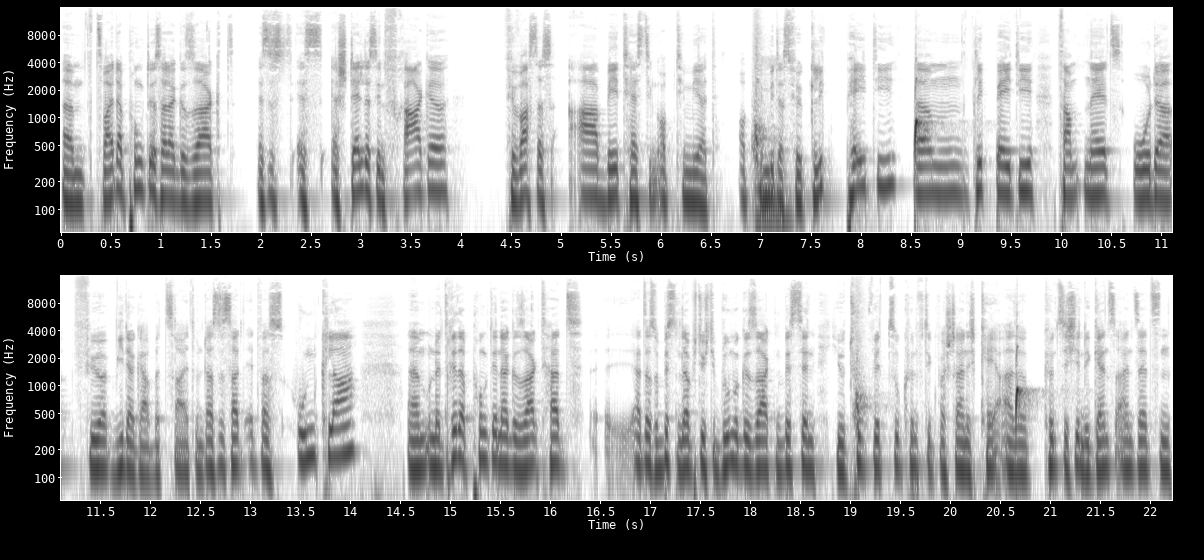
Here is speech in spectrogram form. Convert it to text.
Ähm, zweiter Punkt ist, hat er gesagt, es ist, es, er stellt es in Frage, für was das A-B-Testing optimiert. Optimiert das für Clickbaity, ähm, Clickbaity Thumbnails oder für Wiedergabezeit. Und das ist halt etwas unklar. Ähm, und der dritte Punkt, den er gesagt hat, äh, hat er so ein bisschen, glaube ich, durch die Blume gesagt, ein bisschen, YouTube wird zukünftig wahrscheinlich K also künstliche Intelligenz einsetzen,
